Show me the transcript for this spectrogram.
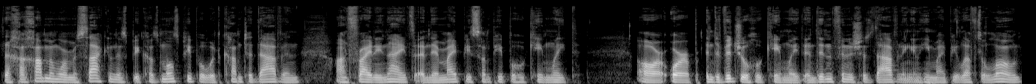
the Chachamim were masakin this because most people would come to daven on Friday nights, and there might be some people who came late or or individual who came late and didn't finish his davening, and he might be left alone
